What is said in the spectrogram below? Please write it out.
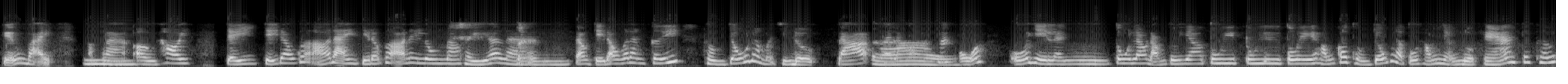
kiểu vậy ừ. hoặc là ừ thôi chị chị đâu có ở đây chị đâu có ở đây luôn đâu. Thì á là đâu chị đâu có đăng ký thường trú đâu mà chị được. Đó thế là thắc mắc ủa ủa gì là tôi lao động tự do tôi tôi tôi không có thường trú là tôi không nhận được hả? Cái thứ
